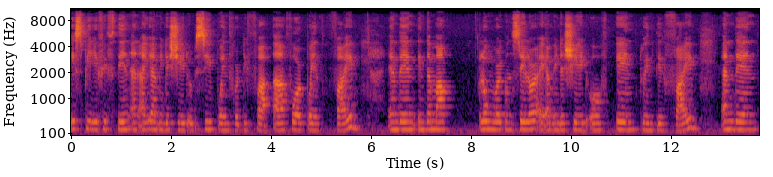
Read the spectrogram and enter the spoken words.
SPF 15 and I am in the shade of C.4.5 uh, 4.5 and then in the MAC Longwear Concealer, I am in the shade of N25 and then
